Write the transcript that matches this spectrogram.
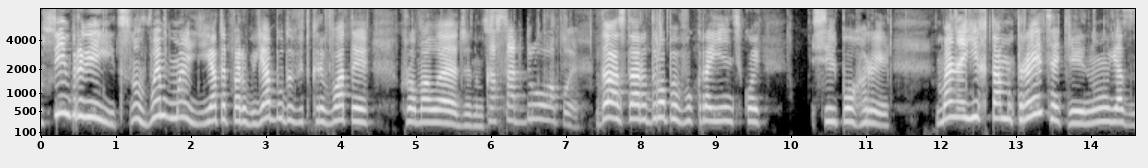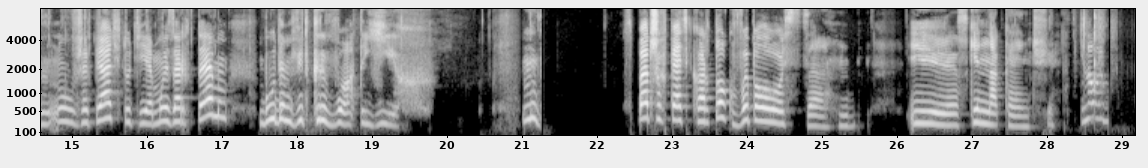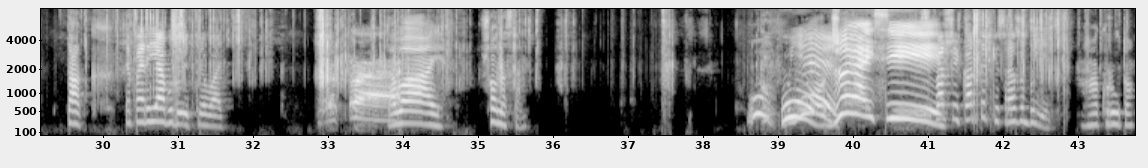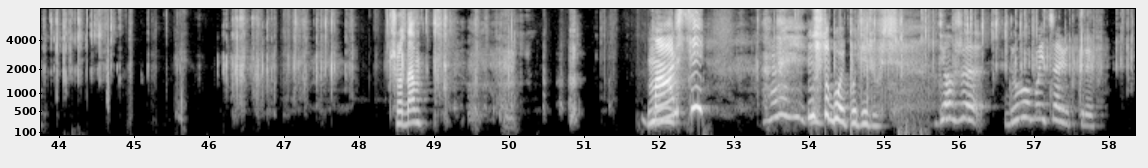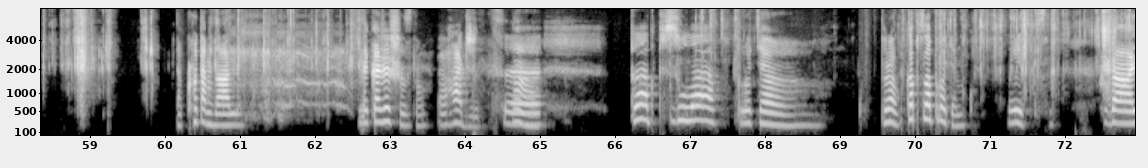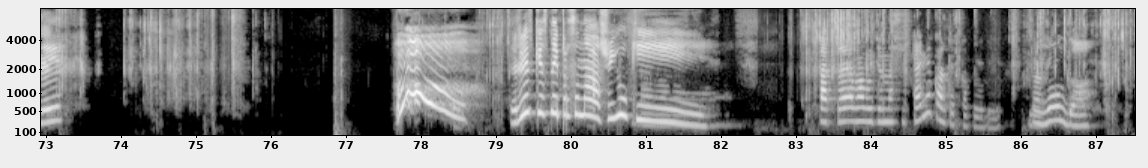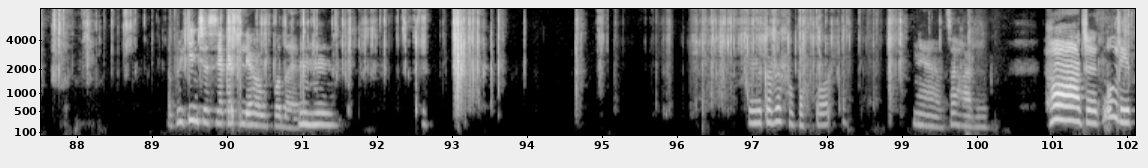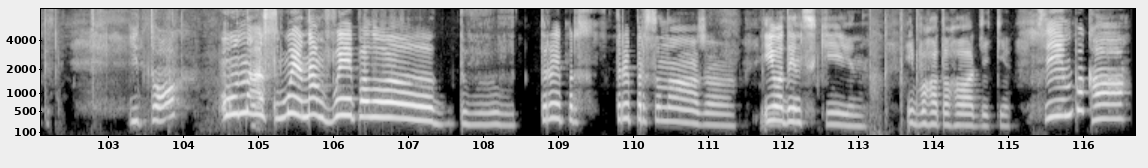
Усім привіт! Ну, ви ми, я тепер я буду відкривати Chroma Legends. Це стардропи. Да, стардропи в української сільпогри. У мене їх там 30, ну я ну, вже 5 тут є. Ми з Артемом будемо відкривати їх. Ну, з перших 5 карток випало ось це. І скін на кенчі. І новий. Так. Тепер я буду відкривати. Давай. Що в нас там? О, боєць! З Джейсі! першої карточки сразу боєць. Ага, круто. Що там? Марсі? Ну, з тобою поділюсь. Я вже другого бойця відкрив. Так, що там далі? Не кажи, що знов. Е, Гаджет. Е, Капсула. Протя... Про... Капсула протягнку. Рідкісна. Далі. О! Рідкісний персонаж Юкі. Так, це, мабуть, у нас остання карточка. Да. Ну да. А прикинь, зараз якась лего випадає. Угу. Не кажи, що повторка. Ні, це гаджет. Гаджет, ну рідкісний. І то. У нас ми нам випало три, перс, три персонажа і один скін. І багато гаджетів. Всім пока!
